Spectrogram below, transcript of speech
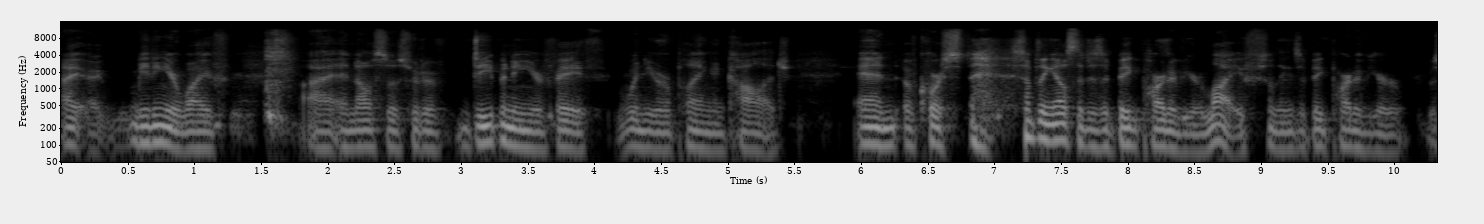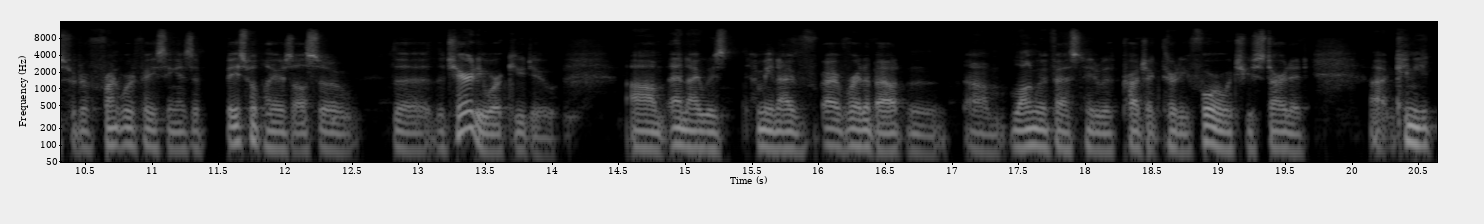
I, I meeting your wife uh, and also sort of deepening your faith when you were playing in college. And of course something else that is a big part of your life something that's a big part of your sort of frontward facing as a baseball player is also the the charity work you do um, and I was, I mean, I've I've read about and um, long been fascinated with Project 34, which you started. Uh, can you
